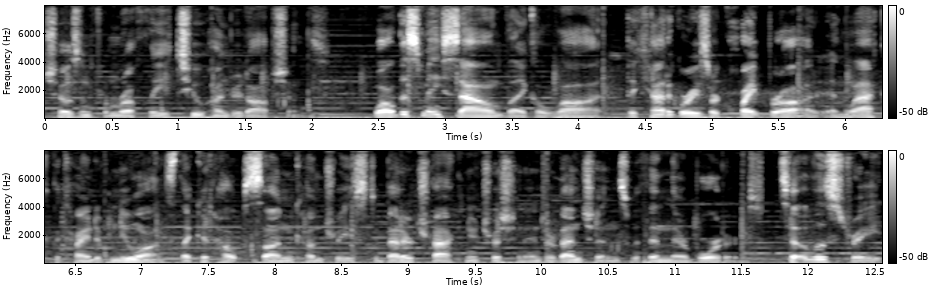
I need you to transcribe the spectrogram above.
chosen from roughly 200 options. While this may sound like a lot, the categories are quite broad and lack the kind of nuance that could help Sun countries to better track nutrition interventions within their borders. To illustrate,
